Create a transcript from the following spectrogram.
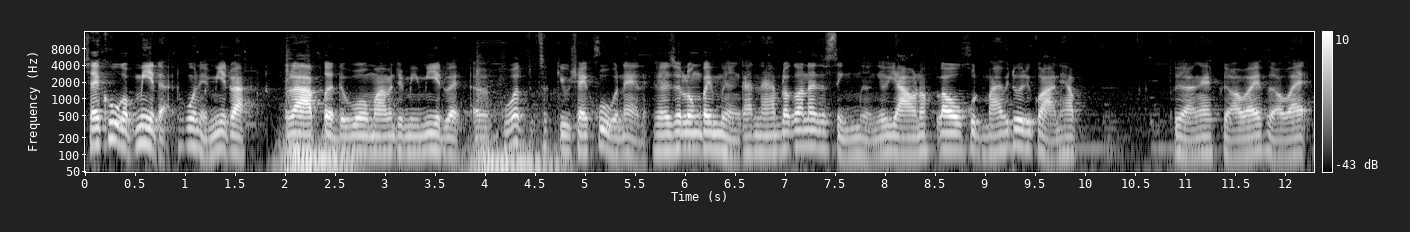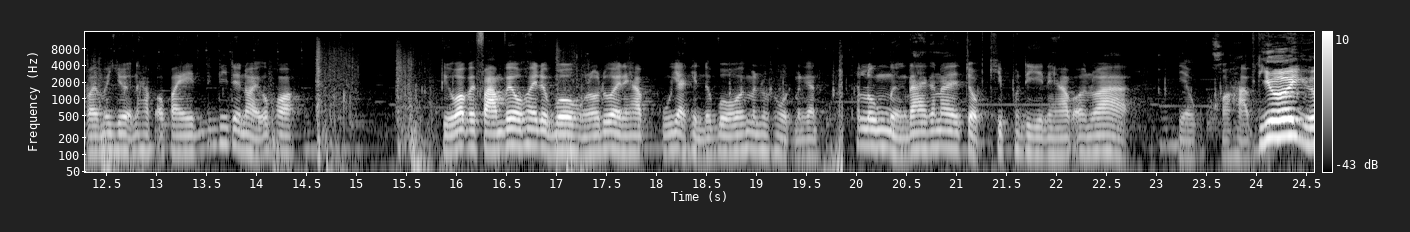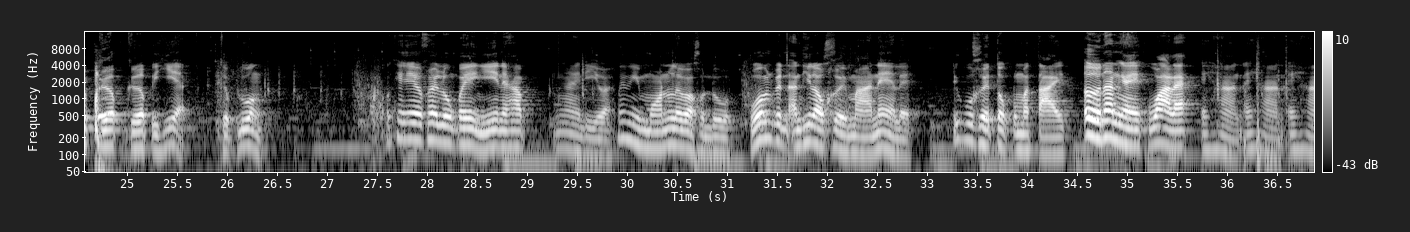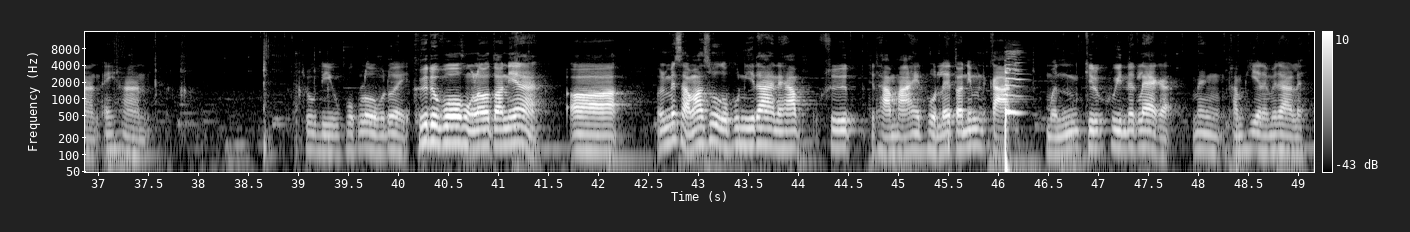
ใช้คู่กับมีดอะทุกคนเห็นมีดป่ะเวลาเปิดเดอะโวมา มันจะมีมีดเว้เออผมว่าสกิลใช้คู่กันแน่เลยเราจะลงไปเหมืองกันนะครับ แล้วก็น่าจะสิงเหมืองยาวๆเนาะ เราขุดไม้ไปด้วยดีกว่านะครับ เผื่อไง เผื่อเอาไว้ เผื่อเอาไว้ ไว้ไม่เยอะนะครับ เอาไปนิดๆหน่อยๆก็พอ ถือว่าไปฟาร์มเวลให้เดอะโวของเราด้วยนะครับกูอยากเห็นเดอะโวให้มันโหดเหมือนกัน ถ้าลงเหมืองได้ก็น่าจะจบคลิปพอดีนะครับเอาเป็นว่าเดี๋ยวขอหาเย้ยเกือบเกือบเกือบไอ้เหี้ยเกือบล่วงโอเคค่อยลงไปอย่างนี้นะครับ ง่ายดีว่ะไม่มีมอนเลยว่ะคนดูว่ามันเป็นอันที่เราเคยมาแน่เลย ที่กูเคยตกลงมาตาย เออนั่นไงกูว่าแล้วไอห่านไอห่านไอห่านไอห่านโชคดีกูพกโล่มาด้วย คือดูโบของเราตอนนี้ยน่ะเออมันไม่สามารถสู้กับพวกนี้ได้นะครับ คือจะถามหาเหตุผลเลยตอนนี้มันกากเหมือนกิลควีนแรกๆอะ่ะแม่งทำเพี้ยอะไรไม่ได้เลย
